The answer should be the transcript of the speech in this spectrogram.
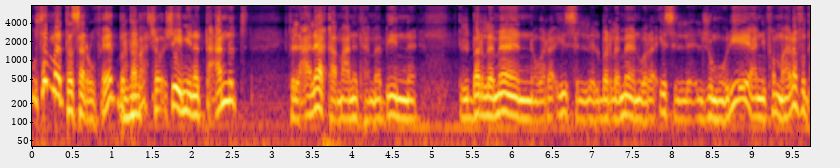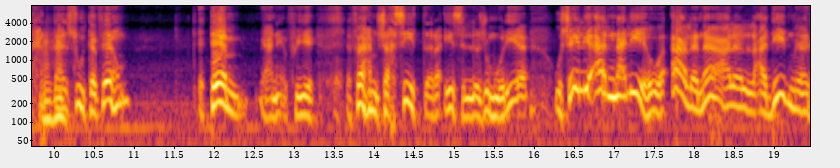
وثم تصرفات بالطبع شيء من التعنت في العلاقة معناتها ما بين البرلمان ورئيس البرلمان ورئيس الجمهورية يعني فما رفض حتى سوء تفاهم تام يعني في فهم شخصية رئيس الجمهورية والشيء اللي أعلن عليه هو أعلن على العديد من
